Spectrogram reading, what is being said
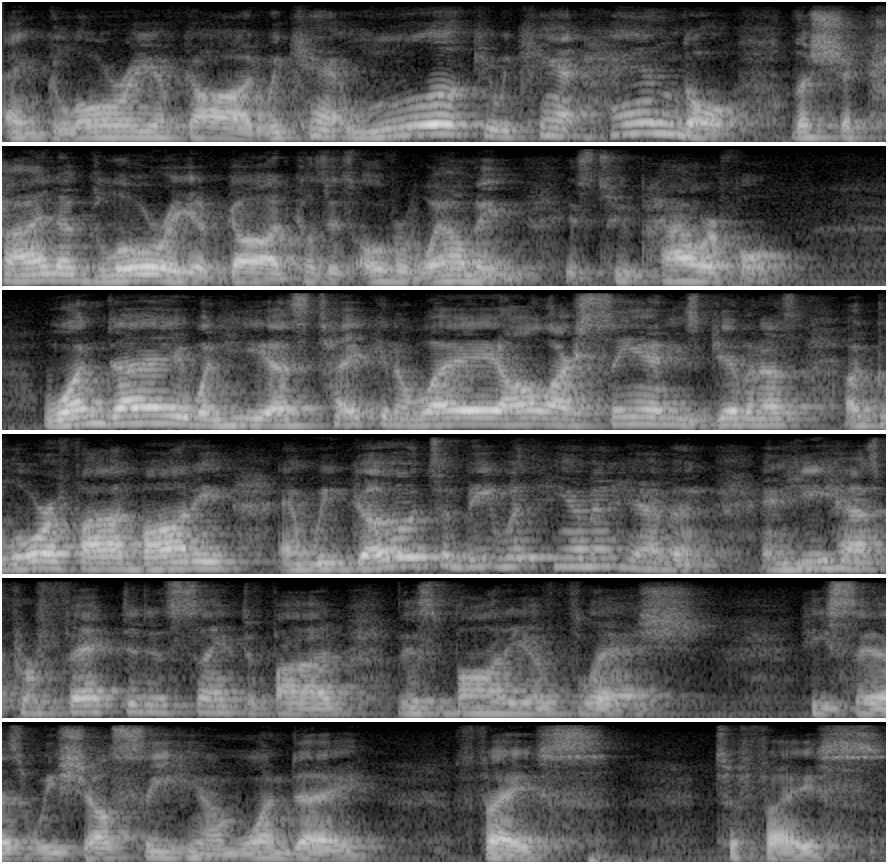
and glory of God. We can't look, we can't handle the Shekinah glory of God because it's overwhelming, it's too powerful. One day, when He has taken away all our sin, He's given us a glorified body, and we go to be with Him in heaven, and He has perfected and sanctified this body of flesh. He says we shall see Him one day face to face.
